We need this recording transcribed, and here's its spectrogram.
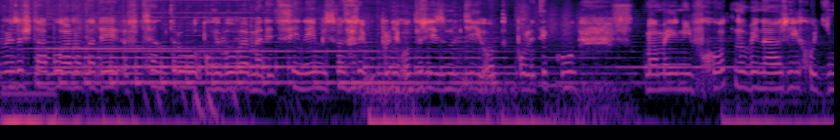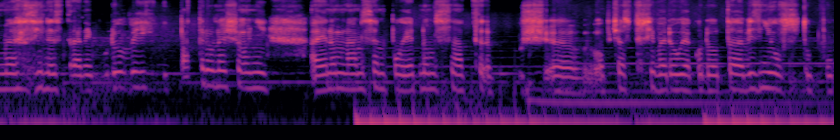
Zdravím ze štábu, ano, tady v centru pohybové medicíny. My jsme tady úplně odříznutí od politiků. Máme jiný vchod, novináři, chodíme z jiné strany budovy, patro než oni a jenom nám sem po jednom snad už e, občas přivedou jako do televizního vstupu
